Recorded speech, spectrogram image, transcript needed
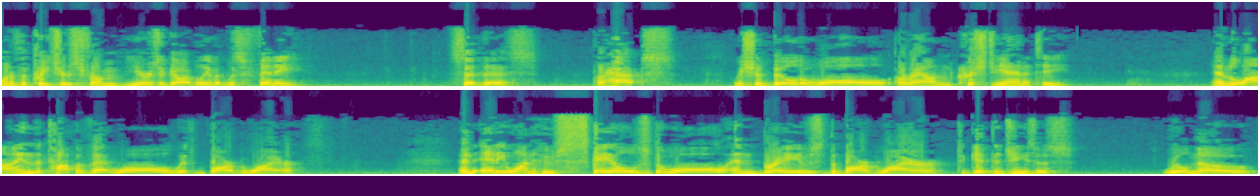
One of the preachers from years ago, I believe it was Finney, said this Perhaps we should build a wall around Christianity and line the top of that wall with barbed wire. And anyone who scales the wall and braves the barbed wire to get to Jesus will know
